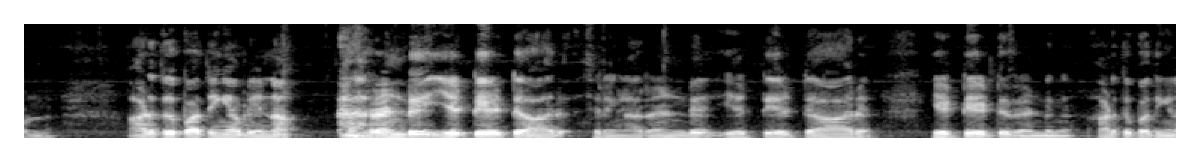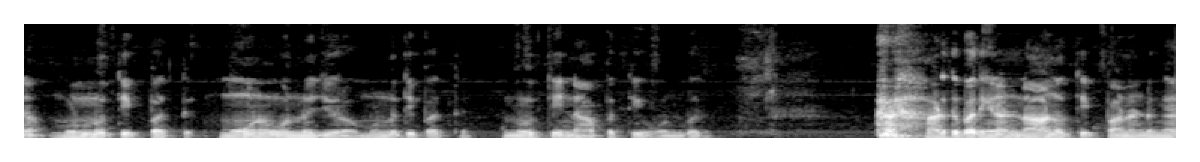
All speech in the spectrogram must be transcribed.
ஒன்று அடுத்து பார்த்தீங்க அப்படின்னா ரெண்டு எட்டு எட்டு ஆறு. சரிங்களா? ரெண்டு எட்டு எட்டு ஆறு எட்டு எட்டு ரெண்டுங்க. அடுத்து பார்த்தீங்கன்னா முந்நூற்றி பத்து. மூணு ஒன்று ஜீரோ. முந்நூற்றி பத்து நூற்றி நாற்பத்தி ஒன்பது. அடுத்து பார்த்தீங்கன்னா நானூற்றி பன்னெண்டுங்க.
